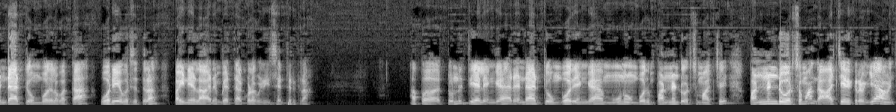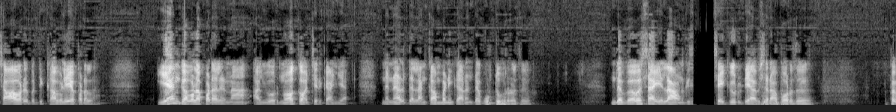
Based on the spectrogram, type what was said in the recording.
ரெண்டாயிரத்தி ஒம்போதில் பார்த்தா ஒரே வருஷத்தில் பதினேழாயிரம் பேர் தற்கொலை பண்ணி செத்துருக்கிறான். அப்போ தொண்ணூற்றி ஏழு எங்கே ரெண்டாயிரத்தி ஒம்பது எங்கே மூணு ஒம்போதும் பன்னெண்டு வருஷமாச்சு. பன்னெண்டு வருஷமாக அந்த ஆட்சி இருக்கிறவங்க அவன் சாவரை பற்றி கவலையே படலாம். ஏன் கவலைப்படலைன்னா அவங்க ஒரு நோக்கம் வச்சுருக்காங்க. இந்த நிலத்தெல்லாம் கம்பெனிக்காரன்ட்ட கொடுத்து விடுறது. இந்த விவசாயெல்லாம் அவனுக்கு செக்யூரிட்டி ஆஃபீஸராக போகிறது இப்போ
